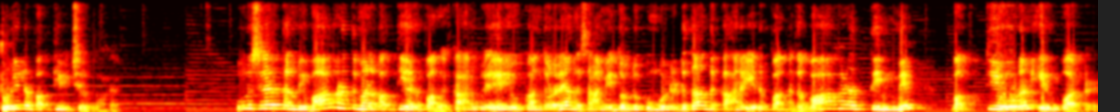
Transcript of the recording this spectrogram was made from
தொழில பக்தி வச்சிருப்பாங்க. ஒரு சிலர் தன்னுடைய வாகனத்து மேல பக்தியா இருப்பாங்க. காருக்குள்ள ஏறி உட்கார்ந்த உடனே அந்த சாமியை தொட்டு கும்பிட்டுட்டு தான் அந்த காரை எடுப்பாங்க. அந்த வாகனத்தின் மேல் பக்தியுடன் இருப்பார்கள்.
